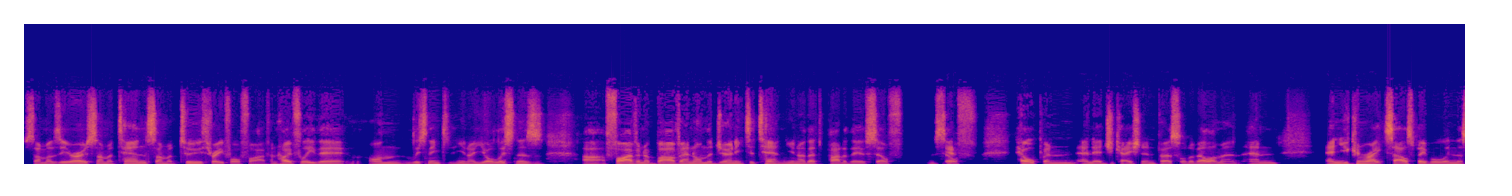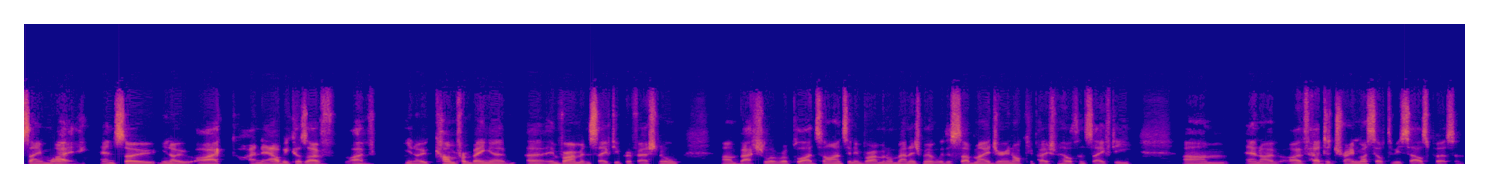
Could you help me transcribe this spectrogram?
Some are zero, some are 10, some are two, three, four, five. And hopefully they're on listening to, you know, your listeners uh, five and above and on the journey to 10. You know, that's part of their self self help and, and education and personal development. And and you can rate salespeople in the same way. And so, you know, I I now because I've I've you know come from being a, a environment and safety professional um, bachelor of applied science in environmental management with a sub major in occupational health and safety um, and I've I've had to train myself to be a salesperson.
